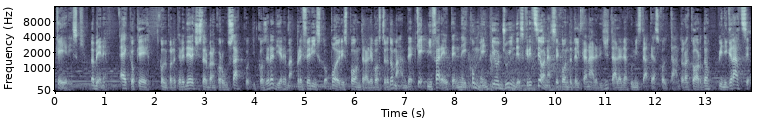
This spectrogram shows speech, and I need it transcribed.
che i rischi. Va bene, Ecco che, come potete vedere, ci sarebbero ancora un sacco di cose da dire, ma preferisco poi rispondere alle vostre domande che mi farete nei commenti o giù in descrizione a seconda del canale digitale da cui mi state ascoltando, d'accordo? Quindi grazie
